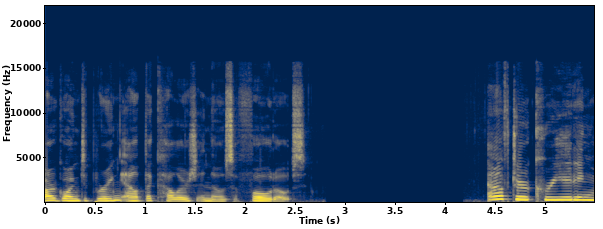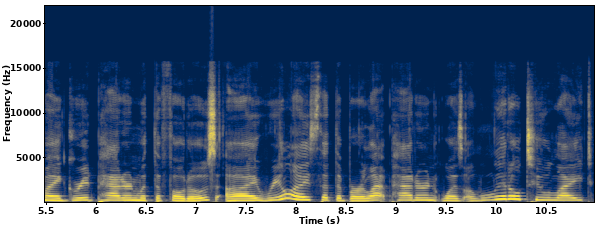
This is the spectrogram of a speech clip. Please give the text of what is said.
are going to bring out the colors in those photos. After creating my grid pattern with the photos, I realized that the burlap pattern was a little too light,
